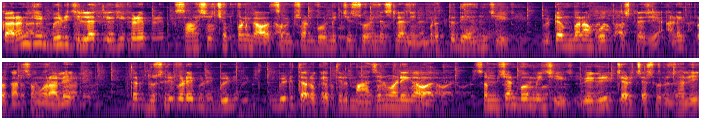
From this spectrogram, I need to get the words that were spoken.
कारण की बीड जिल्ह्यात एकीकडे सहाशे छप्पन गावात स्मशानभूमीची सोय नसल्याने मृतदेहांची विटंबना होत असल्याचे अनेक प्रकार समोर आले. तर दुसरीकडे बीड बीड तालुक्यातील महाजनवाडी गावात स्मशानभूमीची वेगळी चर्चा सुरू झाली.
